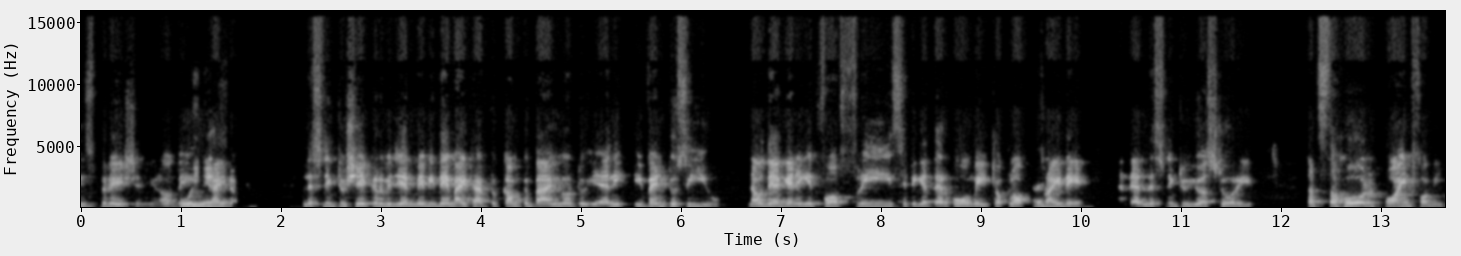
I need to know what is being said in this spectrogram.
inspiration you know they Oh, yeah. kind of listening to Shekhar Vijay, and maybe they might have to come to Bangalore to any event to see you now they are getting it for free sitting at their home 8 o'clock Right. Friday and they're listening to your story that's the whole point for me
